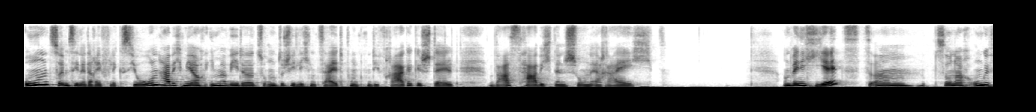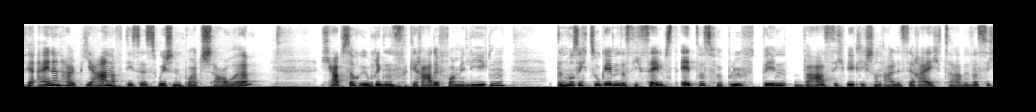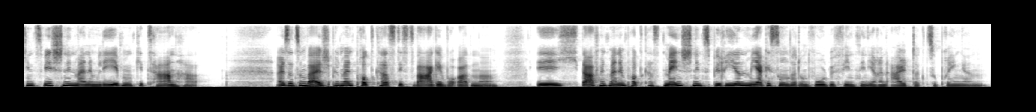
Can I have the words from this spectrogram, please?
Und so im Sinne der Reflexion habe ich mir auch immer wieder zu unterschiedlichen Zeitpunkten die Frage gestellt, was habe ich denn schon erreicht? Und wenn ich jetzt ähm, so nach ungefähr eineinhalb Jahren auf dieses Vision Board schaue, ich habe es auch übrigens gerade vor mir liegen, dann muss ich zugeben, dass ich selbst etwas verblüfft bin, was ich wirklich schon alles erreicht habe, was sich inzwischen in meinem Leben getan hat. Also zum Beispiel, mein Podcast ist wahr geworden. Ich darf mit meinem Podcast Menschen inspirieren, mehr Gesundheit und Wohlbefinden in ihren Alltag zu bringen.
